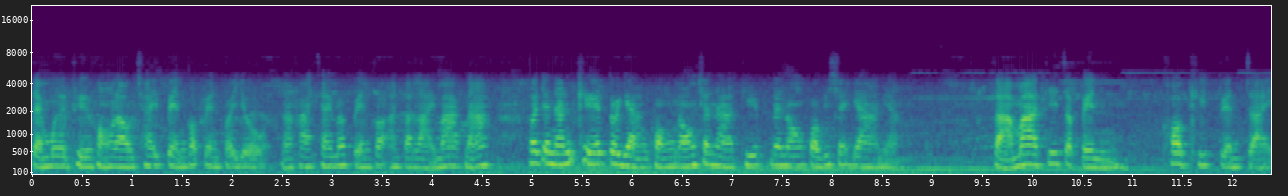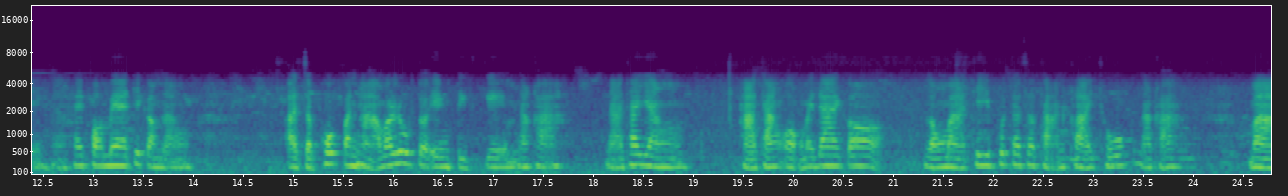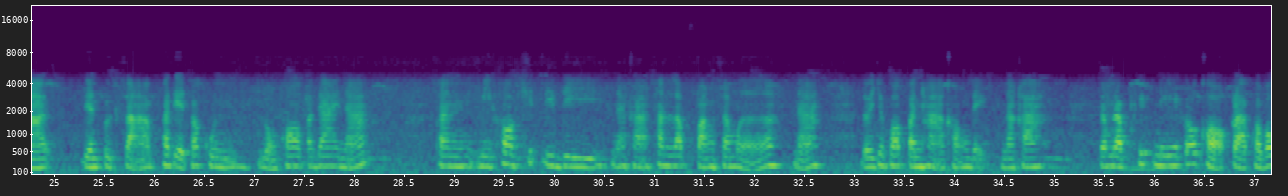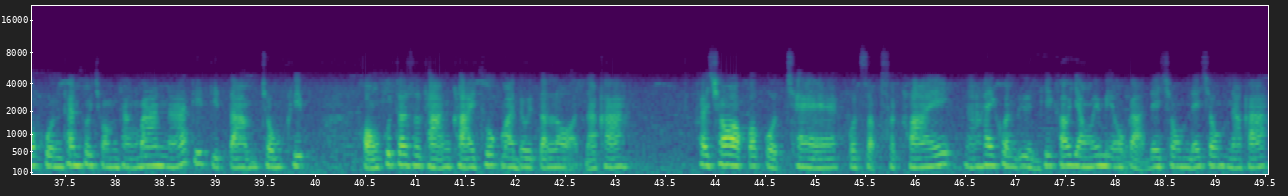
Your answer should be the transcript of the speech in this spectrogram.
แต่มือถือของเราใช้เป็นก็เป็นประโยชน์นะคะ ใช้ไม่เป็นก็อันตรายมากนะ เพราะฉะนั้นเคสตัวอย่างของน้องชนาทิพย์และน้องปวิชยาเนี่ยสามารถที่จะเป็นข้อคิดเตือนใจให้พ่อแม่ที่กำลังอาจจะพบปัญหาว่าลูกตัวเองติดเกมนะคะนะถ้ายังหาทางออกไม่ได้ก็ลองมาที่พุทธสถานคลายทุกข์นะคะ มาเรียนปรึกษาพระเดชพระคุณหลวงพ่อก็ได้นะ ท่านมีข้อคิดดีๆนะคะ ท่านรับฟังเสมอนะ โดยเฉพาะปัญหาของเด็กนะคะสำหรับคลิปนี้ก็ขอกราบขอบพระคุณท่านผู้ชมทางบ้านนะ ที่ติดตามชมคลิปของพุทธสถานคลายทุกข์มาโดยตลอดนะคะ ถ้าชอบก็กดแชร์ กด subscribe นะให้คนอื่นที่เขายังไม่มีโอกาสได้ชมได้ชมนะคะ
